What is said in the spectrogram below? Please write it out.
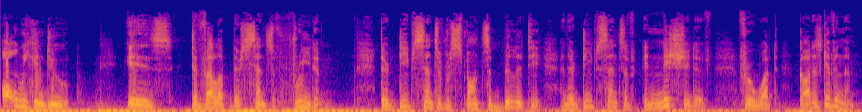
All we can do is develop their sense of freedom, their deep sense of responsibility, and their deep sense of initiative for what God has given them.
